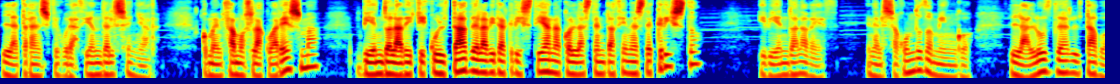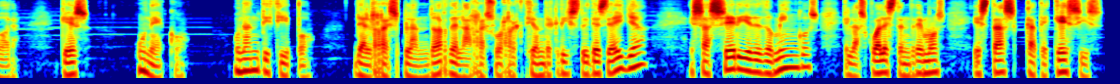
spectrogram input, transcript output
la transfiguración del Señor. Comenzamos la cuaresma viendo la dificultad de la vida cristiana con las tentaciones de Cristo y viendo a la vez, en el segundo domingo, la luz del tabor, que es un eco, un anticipo del resplandor de la resurrección de Cristo y desde ella esa serie de domingos en las cuales tendremos estas catequesis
